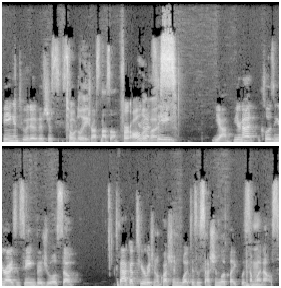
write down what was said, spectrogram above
Being intuitive is just Totally. a trust muscle For all You're of us. seeing- yeah, you're not closing your eyes and seeing visuals. So to back up to your original question, what does a session look like with someone else?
